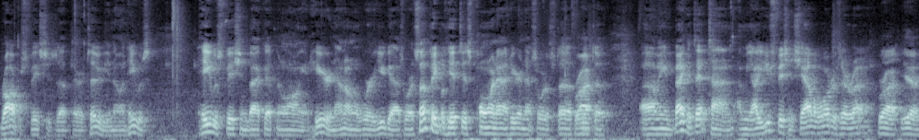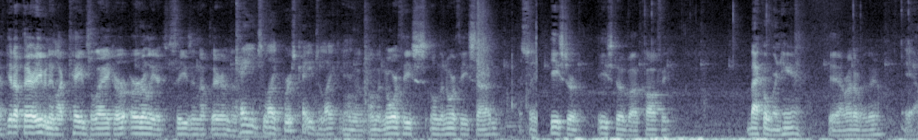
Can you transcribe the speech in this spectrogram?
Roberts fishes up there too, you know, and he was he was fishing back up and along in here, and I don't know where you guys were. Some people hit this point out here and that sort of stuff. Right. But, uh, I mean, back at that time, I mean, I used fishing shallow water. Is that right? Right. Yeah. Get up there, even in like Cades Lake or earlier season up there in the Cades Lake. Where's Cades Lake? on the on the northeast on the northeast side, Let's see. East of east of uh, Coffee. Back over in here. Yeah, right over there. Yeah.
